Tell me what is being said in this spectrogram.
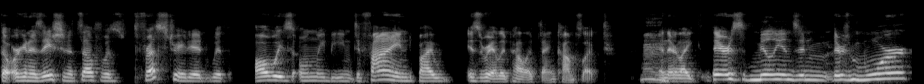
the organization itself was frustrated with always only being defined by israeli palestine conflict Mm. And they're like, there's millions and there's more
